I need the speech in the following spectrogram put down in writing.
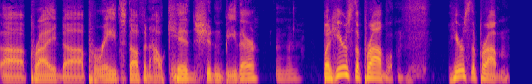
uh, pride uh, parade stuff and how kids shouldn't be there. Mhm. But here's the problem. Here's the problem.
